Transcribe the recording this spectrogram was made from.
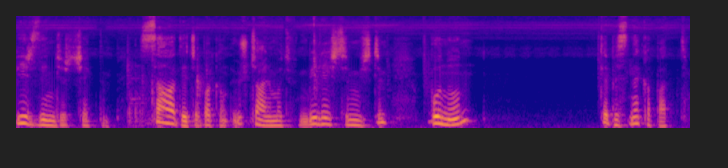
Bir zincir çektim. Sadece bakın üç tane motifimi birleştirmiştim. Bunun tepesine kapattım.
